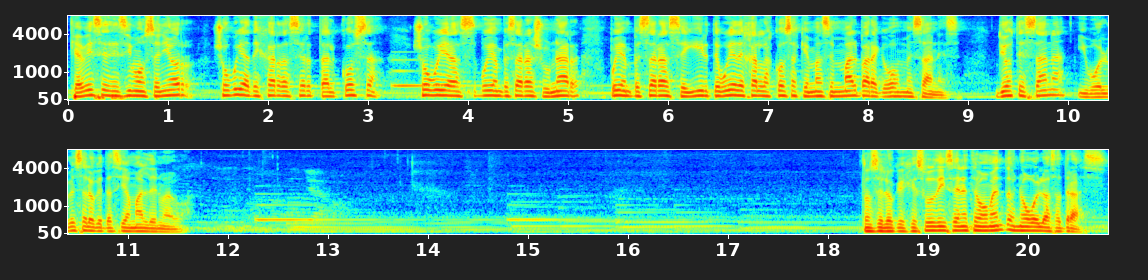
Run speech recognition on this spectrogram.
que a veces decimos, Señor, yo voy a dejar de hacer tal cosa, yo voy a, voy a empezar a ayunar, voy a empezar a seguirte, voy a dejar las cosas que me hacen mal para que vos me sanes. Dios te sana y volvés a lo que te hacía mal de nuevo. Entonces lo que Jesús dice en este momento es no vuelvas atrás.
